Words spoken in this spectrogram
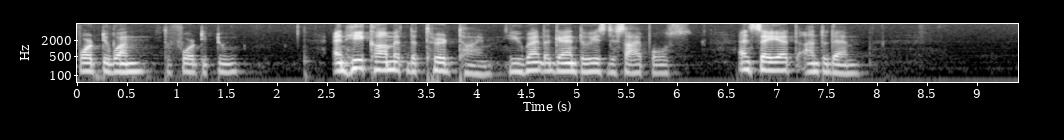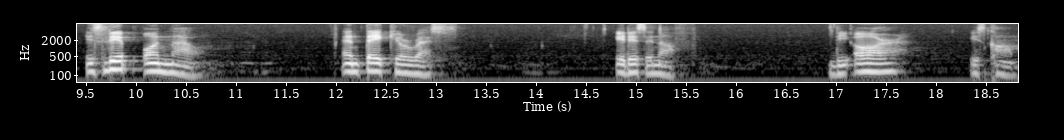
41 to 42. And he cometh the third time. He went again to his disciples and saith unto them, Sleep on now, and take your rest it is enough. The hour is come.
